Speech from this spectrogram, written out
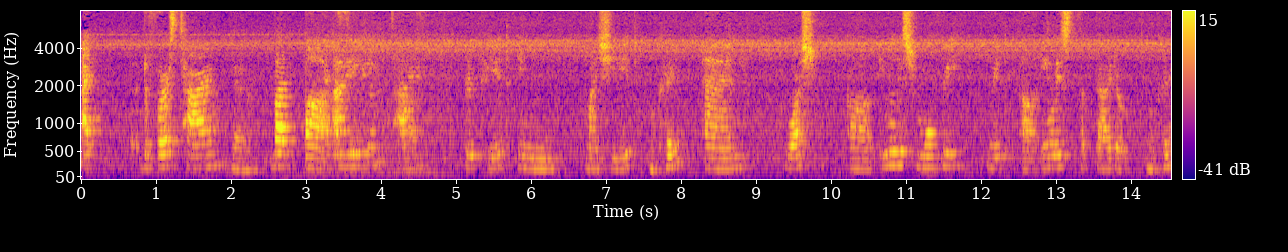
at the first time, Yeah. but uh, At the I second time. repeat in my sheet Okay. and watch uh, English movie with uh, English subtitle Okay.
